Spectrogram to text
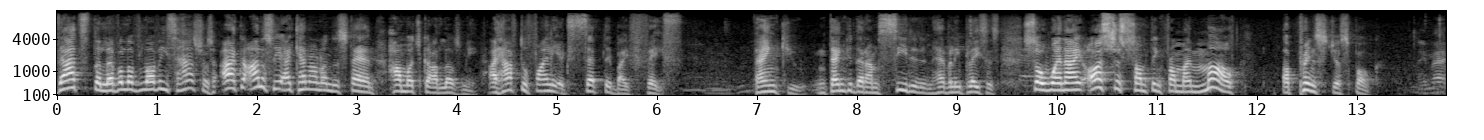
that's the level of love He has for us. I, honestly, I cannot understand how much God loves me. I have to finally accept it by faith. Thank you. And thank you that I'm seated in heavenly places. So when I usher something from my mouth, a prince just spoke. Amen.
